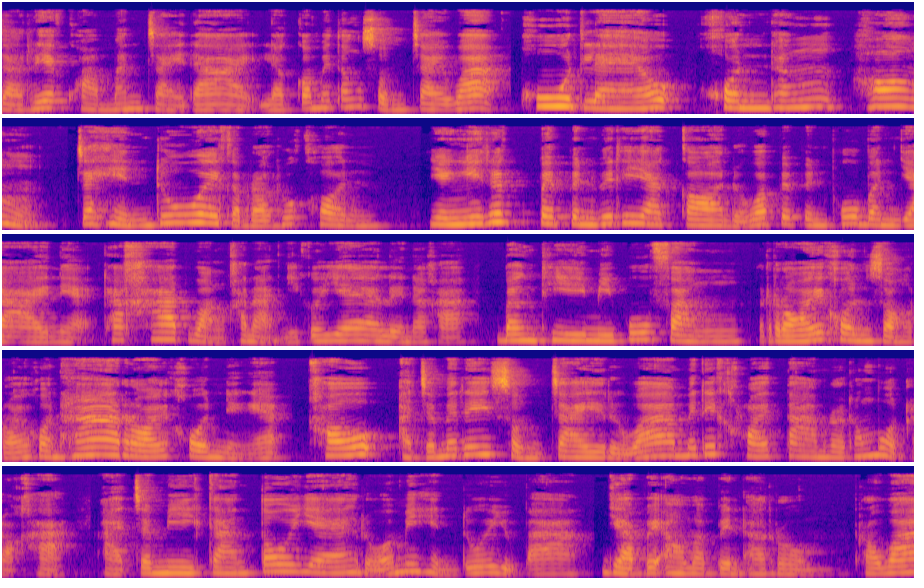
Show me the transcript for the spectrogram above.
จะเรียกความมั่นใจได้ แล้วก็ไม่ต้องสนใจว่าพูดแล้ว คนทั้งห้องจะเห็นด้วยกับเราทุกคน อย่างนี้ถ้าไปเป็นวิทยากรหรือว่าไปเป็นผู้บรรยายเนี่ยถ้าคาดหวังขนาดนี้ก็แย่เลยนะคะ บางทีมีผู้ฟังร้อยคน 200 คน 500 คนอย่างเงี้ยเขาอาจจะไม่ได้สนใจหรือว่าไม่ได้คล้อยตามเราทั้งหมดหรอกค่ะ อาจจะมีการโต้แย้งหรือว่าไม่เห็นด้วยอยู่บ้าง อย่าไปเอามาเป็นอารมณ์ เพราะว่า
